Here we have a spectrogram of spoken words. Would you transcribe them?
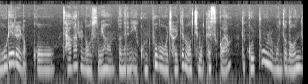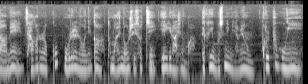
모래를 넣고 자갈을 넣었으면 너네는 이 골프공을 절대로 넣지 못했을 거야. 근데 골프공을 먼저 넣은 다음에 자갈을 넣고 모래를 넣으니까 더 많이 넣을 수 있었지. 이 얘기를 하시는 거야. 근데 그게 무슨 의미냐면 골프공이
